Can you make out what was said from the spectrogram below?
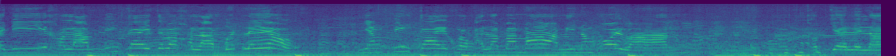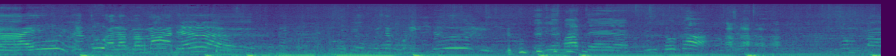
ายดีขาวหลามปิ้งไก่แต่ว่าขาวหลามเบิดแล้ว ยังปิ้งไก่ของอลาบามามีน้ำอ้อยหวาน ขอบใจหลายๆไปตู้อลาบามาเด้อไปตู้ปินาปุรีเด้อนี่มาแต่มินโซต้าส้มปลา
